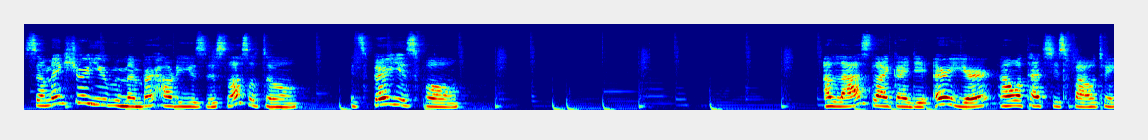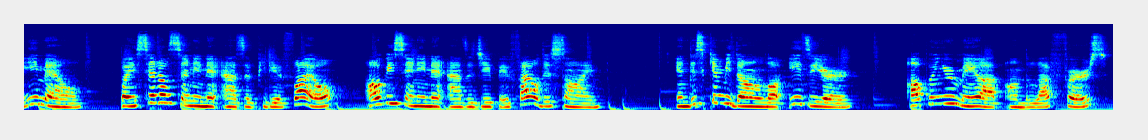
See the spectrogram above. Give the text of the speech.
So make sure you remember how to use this lasso tool. It's very useful. At last, like I did earlier, I will attach this file to an email. But instead of sending it as a PDF file, I'll be sending it as a JPEG file this time. And this can be done a lot easier. Open your mail app on the left first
